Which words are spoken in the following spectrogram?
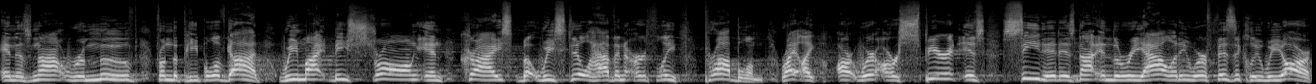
and is not removed from the people of God. We might be strong in Christ, but we still have an earthly problem, right? Like our, where our spirit is seated is not in the reality where physically we are.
